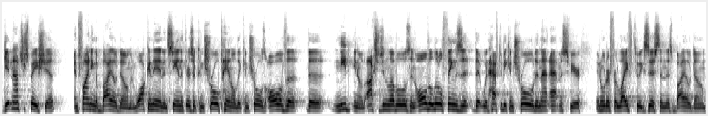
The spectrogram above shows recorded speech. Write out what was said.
getting out your spaceship, and finding a biodome and walking in and seeing that there's a control panel that controls all of the, the need, you know, the oxygen levels and all the little things that, that would have to be controlled in that atmosphere in order for life to exist in this biodome.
